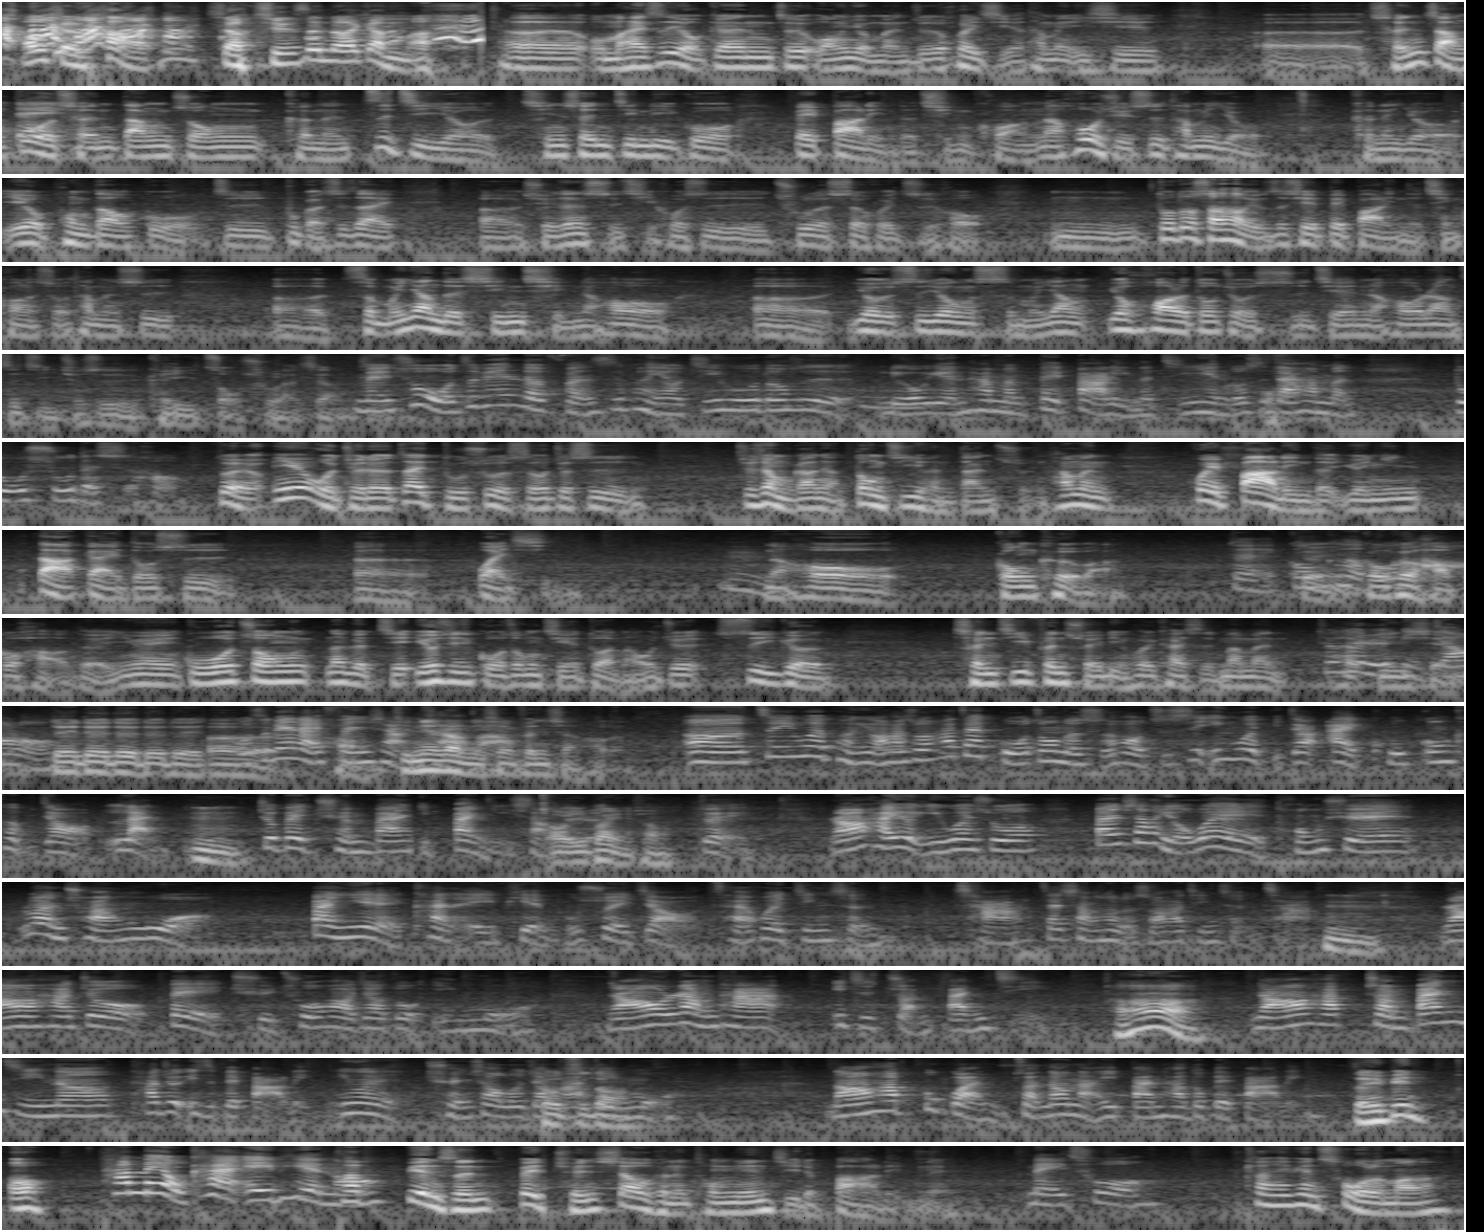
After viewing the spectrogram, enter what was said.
好可怕、哦，小学生都在干嘛？呃，我们还是有跟就是网友们就是汇集了他们一些呃成长过程当中，可能自己有亲身经历过被霸凌的情况，那或许是他们有可能有也有碰到过，就是不管是在呃学生时期或是出了社会之后，嗯，多多少少有这些被霸凌的情况的时候，他们是。呃，怎么样的心情，然后呃，又是用什么样，又花了多久时间，然后让自己就是可以走出来这样子。没错，我这边的粉丝朋友几乎都是留言，他们被霸凌的经验都是在他们读书的时候。对，因为我觉得在读书的时候，就是就像我们刚刚讲，动机很单纯，他们会霸凌的原因大概都是呃外形，嗯，然后功课吧，对，功课功课好好不好？对，因为国中那个阶，尤其是国中阶段呢、啊我觉得是一个成绩分水岭会开始慢慢就开始很明显。比较咯。对对对对对，呃我这边来分享今天让你先分享好了。呃，这一位朋友他说他在国中的时候，只是因为比较爱哭，功课比较烂，嗯，就被全班一半以上哦，一半以上。对，然后还有一位说，班上有位同学乱传我半夜看 A 片不睡觉才会精神差，在上课的时候他精神差，嗯，然后他就被取绰号叫做“淫魔”，然后让他一直转班级，啊，然后他转班级呢，他就一直被霸凌，因为全校都叫他淫魔。然后他不管转到哪一班，他都被霸凌。等于变哦，他没有看 A 片哦他哦，变成被全校可能同年级的霸凌呢。没错，看 A 片错了吗？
